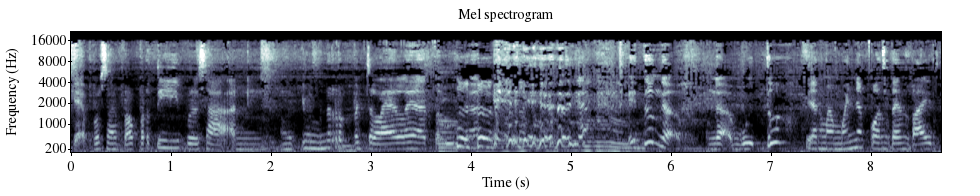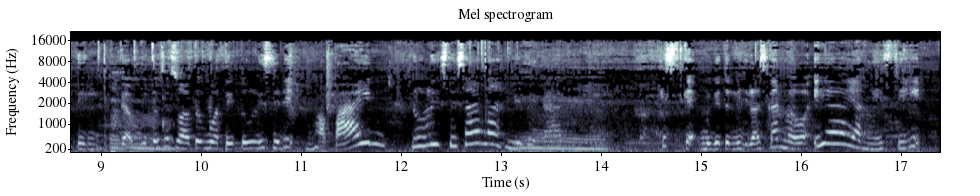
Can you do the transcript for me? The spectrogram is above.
kayak perusahaan properti perusahaan mungkin bener pecel lele atau enggak. Gitu ya. itu nggak nggak butuh yang namanya content writing. Nggak butuh sesuatu buat ditulis. Jadi ngapain nulis di sana? Gitu kan. Terus kayak begitu dijelaskan bahwa iya yang ngisi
